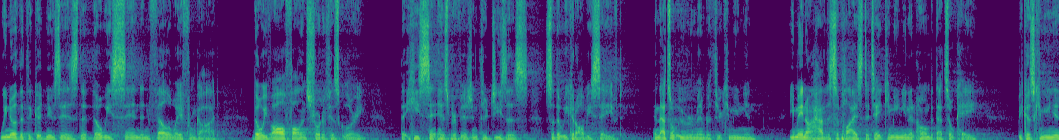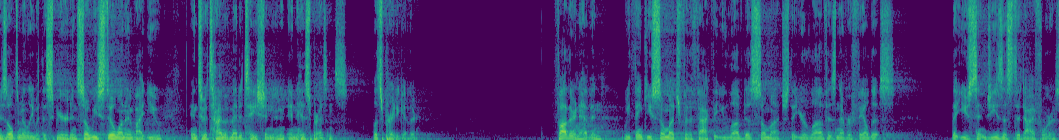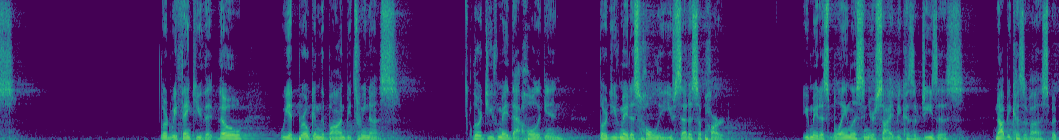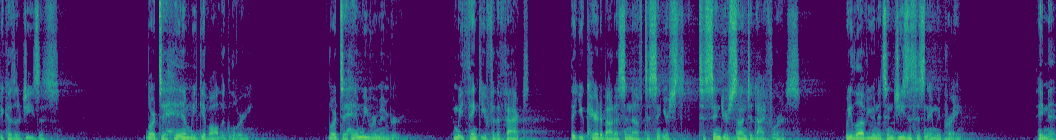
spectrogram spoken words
We know that the good news is that though we sinned and fell away from God, though we've all fallen short of his glory, that he sent his provision through Jesus so that we could all be saved. And that's what we remember through communion. You may not have the supplies to take communion at home, but that's okay because communion is ultimately with the Spirit. And so we still want to invite you into a time of meditation in, in his presence. Let's pray together. Father in heaven, we thank you so much for the fact that you loved us so much, that your love has never failed us, that you sent Jesus to die for us. Lord, we thank you that though we had broken the bond between us, Lord, you've made that whole again. Lord, you've made us holy. You've set us apart. You've made us blameless in your sight because of Jesus, not because of us, but because of Jesus. Lord, to him we give all the glory. Lord, to him we remember. And we thank you for the fact that you cared about us enough to send your, to send your son to die for us. We love you, and it's in Jesus' name we pray. Amen.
